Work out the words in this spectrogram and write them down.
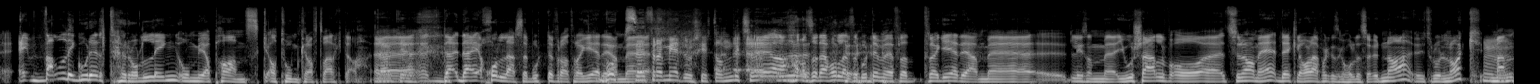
en veldig god del trolling om japansk atomkraftverk. da. Okay. Eh, de, de holder seg borte fra tragedien med Bortsett fra medieoverskriftene, liksom. Ja, altså De holder seg borte med fra tragedien med liksom, jordskjelv og eh, tsunami. Det klarer de faktisk å holde seg unna, utrolig nok. Mm. Men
